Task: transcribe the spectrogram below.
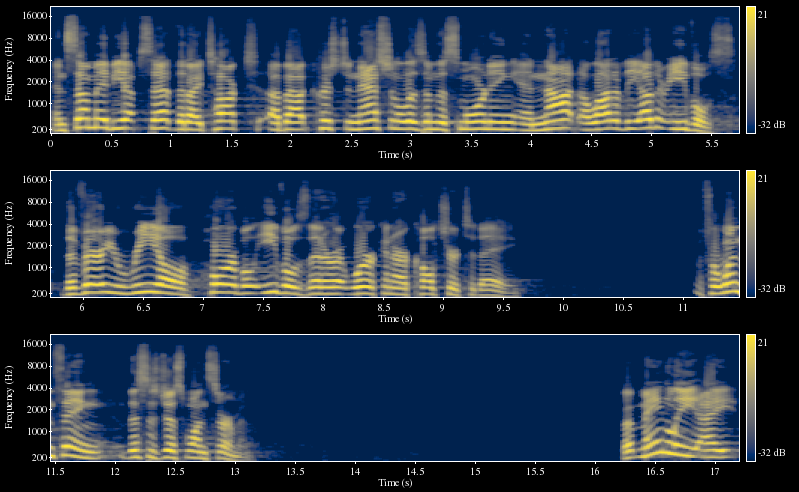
And some may be upset that I talked about Christian nationalism this morning and not a lot of the other evils, the very real, horrible evils that are at work in our culture today. For one thing, this is just one sermon. But mainly, I,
